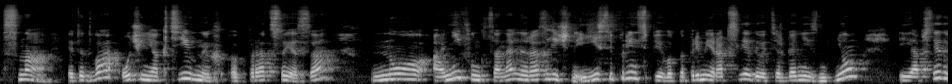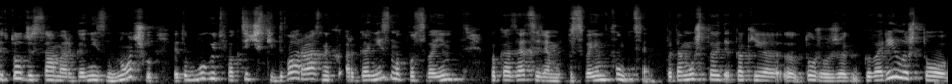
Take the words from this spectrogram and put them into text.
сна – это два очень активных э, процесса, но они функционально различны. И если, в принципе, вот, например, обследовать организм днем и обследовать тот же самый организм ночью, это будет фактически два разных организма по своим показателям, по своим функциям. Потому что, как я э, тоже уже говорила, что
